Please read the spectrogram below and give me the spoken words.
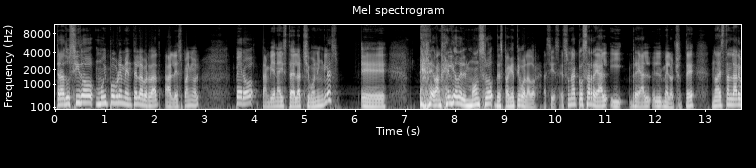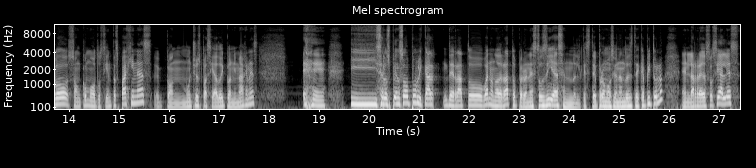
traducido muy pobremente, la verdad, al español, pero también ahí está el archivo en inglés. Eh, el Evangelio del monstruo de espagueti volador. Así es. Es una cosa real y real me lo chuté. No es tan largo, son como 200 páginas, eh, con mucho espaciado y con imágenes. y se los pienso publicar de rato, bueno, no de rato, pero en estos días en el que esté promocionando este capítulo, en las redes sociales.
